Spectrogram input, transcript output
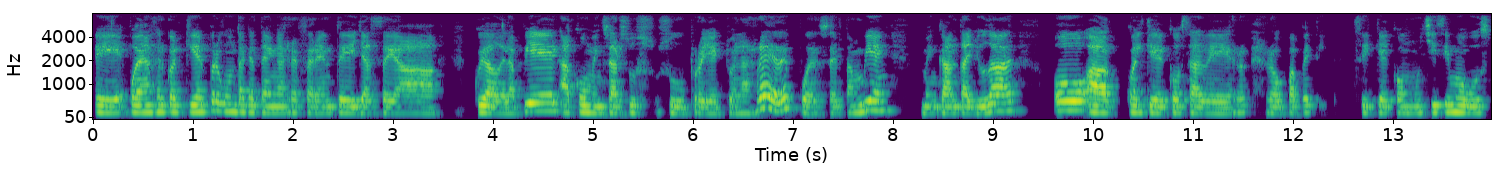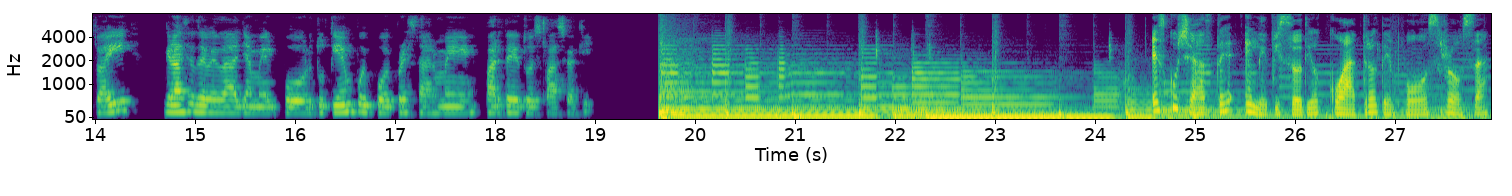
eh, pueden hacer cualquier pregunta que tengan referente, ya sea cuidado de la piel, a comenzar su, su, proyecto en las redes, puede ser también, me encanta ayudar, o a cualquier cosa de ropa petita. Así que con muchísimo gusto ahí. Gracias de verdad, Yamel, por tu tiempo y por prestarme parte de tu espacio aquí. Escuchaste el episodio 4 de Voz Rosa,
